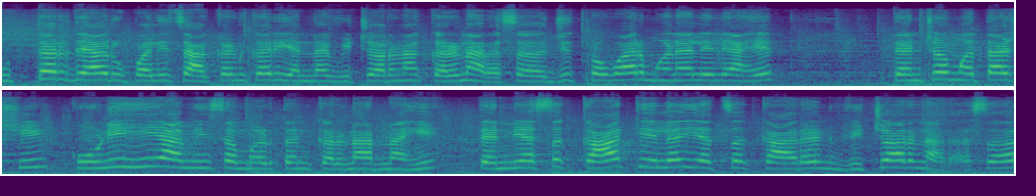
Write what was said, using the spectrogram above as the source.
उत्तर द्या रुपाली चाकणकर यांना विचारणा करणार असं अजित पवार म्हणालेले आहेत. त्यांच्या मताशी कोणीही आम्ही समर्थन करणार नाही. त्यांनी असं का केलं याचं कारण विचारणार असं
